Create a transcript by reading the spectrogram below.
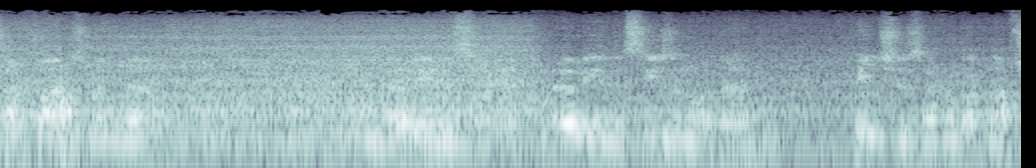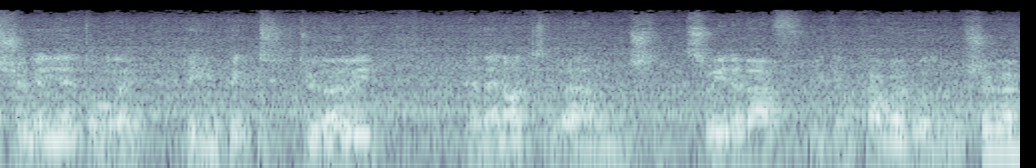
Sometimes when um, early, this, early in the season when the peaches haven't got enough sugar yet or they're being picked too early and they're not um, sweet enough, you can cover it with a bit of sugar.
